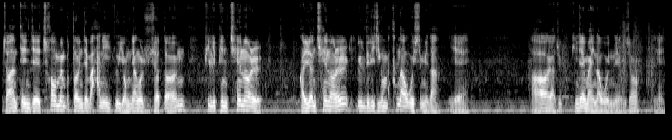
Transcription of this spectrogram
저한테 이제 처음부터 이제 많이 그 영향을 주셨던 필리핀 채널 관련 채널 일들이 지금 막 나오고 있습니다. 예. 아, 아주 굉장히 많이 나오고 있네요. 그죠? 예.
